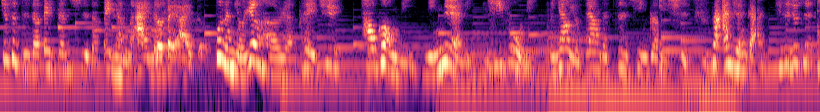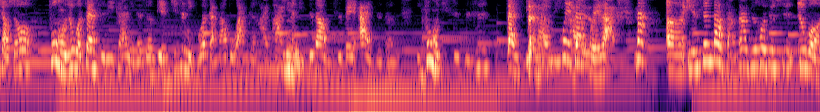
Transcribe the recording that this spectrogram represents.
就是值得被珍视的、被疼爱的、值得被爱的，不能有任何人可以去操控你、凌虐你、欺负你。你要有这样的自信跟意识。那安全感其实就是小时候。父母如果暂时离开你的身边，其实你不会感到不安跟害怕，因为你知道你是被爱着的。你父母其实只是暂时暂时会再回来。那呃，延伸到长大之后，就是如果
